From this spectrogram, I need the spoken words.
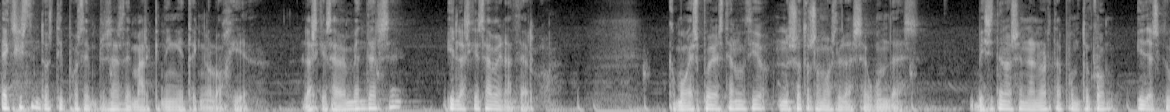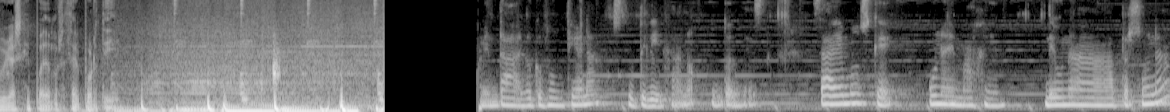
Existen dos tipos de empresas de marketing y tecnología, las que saben venderse y las que saben hacerlo. Como ves por este anuncio, nosotros somos de las segundas. Visítanos en anorta.com y descubrirás qué podemos hacer por ti. lo que funciona se utiliza, ¿no? Entonces, sabemos que una imagen de una persona,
